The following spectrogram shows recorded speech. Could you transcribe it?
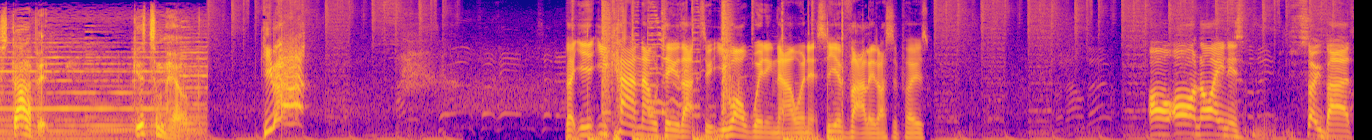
Stop it. Get some help. Keep up! But you, you can now do that too. You are winning now, innit? So you're valid, I suppose. Oh, R9 is so bad.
